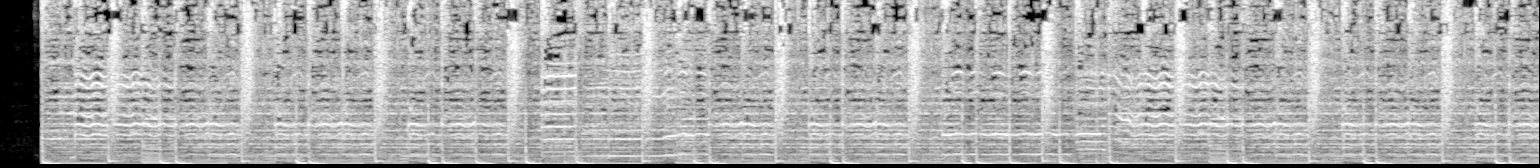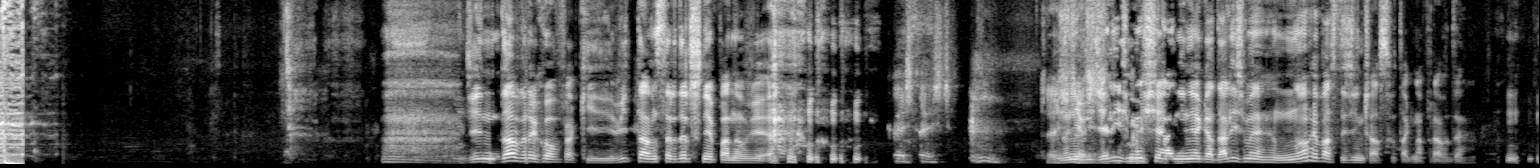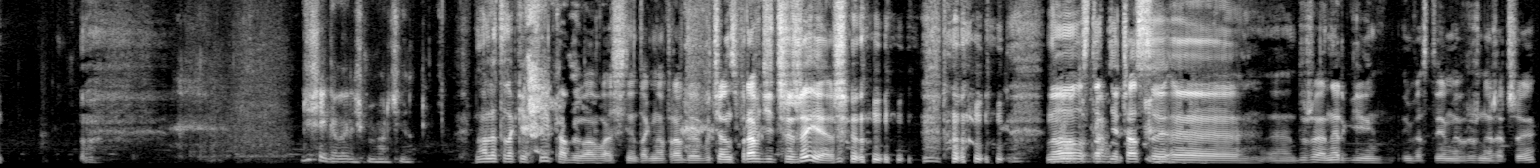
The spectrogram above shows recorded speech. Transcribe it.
Dzień dobry chłopaki, witam serdecznie panowie. Cześć, cześć. Cześć, no nie cześć. widzieliśmy się ani nie gadaliśmy, no chyba z tydzień czasu tak naprawdę. Dzisiaj gadaliśmy Marcin. No ale to takie chwilka była właśnie tak naprawdę, bo chciałem sprawdzić czy żyjesz. No, no ostatnie czasy e, e, dużo energii inwestujemy w różne rzeczy.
